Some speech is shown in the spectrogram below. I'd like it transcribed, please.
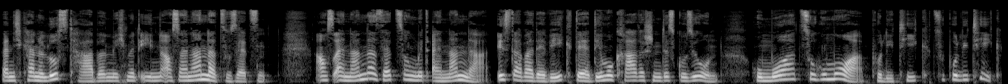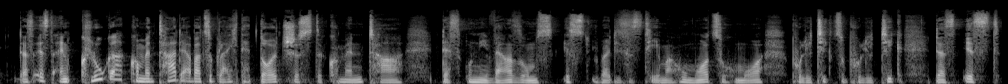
wenn ich keine Lust habe, mich mit ihnen auseinanderzusetzen. Auseinandersetzung miteinander ist aber der Weg der demokratischen Diskussion. Humor zu Humor, Politik zu Politik. Das ist ein kluger Kommentar, der aber zugleich der deutscheste Kommentar des Universums ist über dieses Thema Humor zu Humor, Politik zu Politik. Das ist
